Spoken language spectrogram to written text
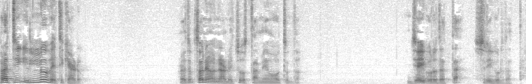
ప్రతి ఇల్లు వెతికాడు. వెతుకుతూనే ఉన్నాడు. చూస్తాం ఏమవుతుందో. జై గురుదత్త శ్రీ గురుదత్త.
